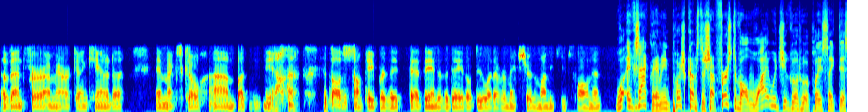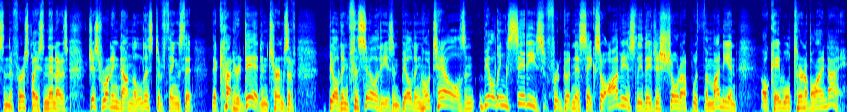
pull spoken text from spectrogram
event for America and Canada and Mexico. Um, but you know, it's all just on paper. They, they, at the end of the day, they'll do whatever, make sure the money keeps flowing in. Well, exactly. I mean, push comes to shove. First of all, why would you go to a place like this in the first place? And then I was just running down the list of things that that Qatar did in terms of building facilities and building hotels and building cities for goodness sake. So obviously they just showed up with the money and okay, we'll turn a blind eye.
